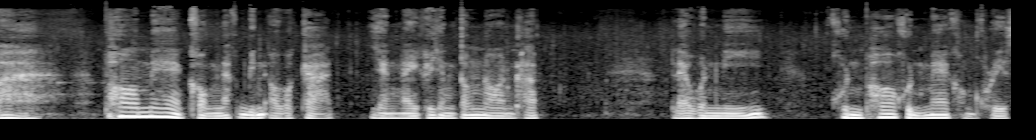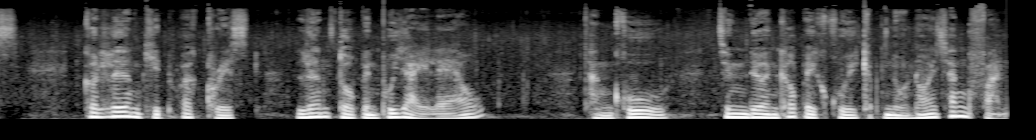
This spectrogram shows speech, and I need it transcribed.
ว่า พ่อแม่ของนักบินอวกาศยังไงก็ยังต้องนอนครับ และวันนี้คุณพ่อคุณแม่ของคริสก็เริ่มคิดว่าคริสเริ่มโตเป็นผู้ใหญ่แล้ว ทั้งคู่จึงเดินเข้าไปคุยกับหนูน้อยช่างฝัน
